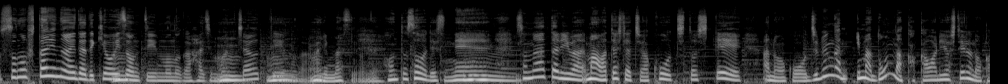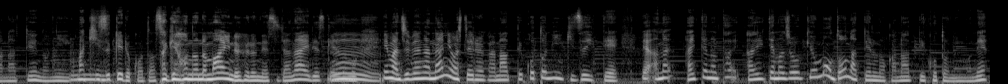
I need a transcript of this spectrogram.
その2人の間で共依存っていうものが始まっちゃうっていうのがありますよね。本当そうですね、うん。そのあたりは、まあ、私たちはコーチとしてあのこう自分が今どんな関わりをしているのかなっていうのに、まあ、うん気づけること。先ほどのマインドフルネスじゃないですけれども、うん。今自分が何をしているのかなっていうことに気づいてであな相手のた相手の状況もどうなっているのかなっていうことにもね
